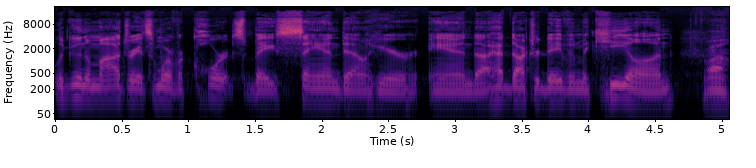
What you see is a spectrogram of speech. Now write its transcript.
Laguna Madre, it's more of a quartz-based sand down here, and I had Dr. David McKee on Wow.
